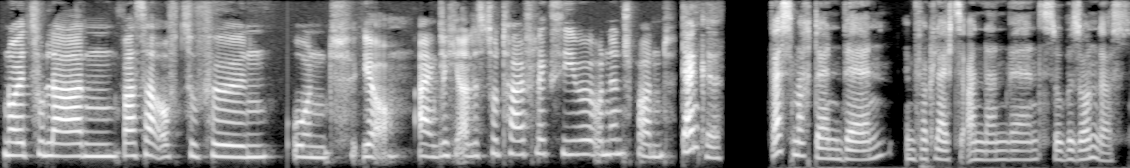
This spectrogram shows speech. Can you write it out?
neu zu laden, Wasser aufzufüllen und ja, eigentlich alles total flexibel und entspannt. Danke. Was macht dein Van im Vergleich zu anderen Vans so besonders?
